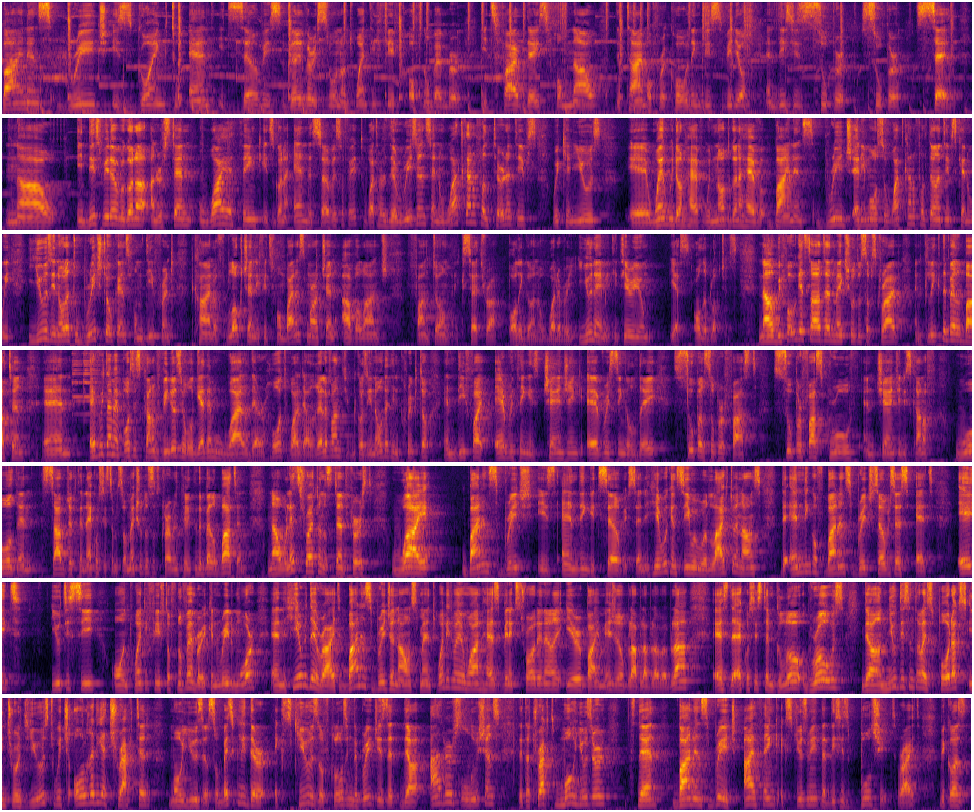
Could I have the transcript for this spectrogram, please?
Binance Bridge is going to end its service very very soon on 25th of November. It's five days from now, the time of recording this video and this is super super sad. Now in this video, we're gonna understand why I think it's gonna end the service of it, what are the reasons and what kind of alternatives we can use uh, when we don't have, we're not gonna have Binance Bridge anymore. So what kind of alternatives can we use in order to bridge tokens from different kind of blockchain, if it's from Binance Smart Chain, Avalanche, Fantom, etc., Polygon, or whatever, you name it, Ethereum, Yes, all the blockchains. Now, before we get started, make sure to subscribe and click the bell button. And every time I post this kind of videos, you will get them while they're hot, while they're relevant, because you know that in crypto and DeFi, everything is changing every single day, super, super fast, super fast growth and change in this kind of world and subject and ecosystem. So make sure to subscribe and click the bell button. Now, let's try to understand first why Binance Bridge is ending its service. And here we can see we would like to announce the ending of Binance Bridge services at 8 UTC on 25th of November. You can read more. And here they write, Binance Bridge announcement 2021 has been extraordinary year by measure, blah, blah, blah, blah, blah. As the ecosystem grows, there are new decentralized products introduced which already attracted more users. So basically their excuse of closing the bridge is that there are other solutions that attract more users than Binance Bridge. I think, excuse me, that this is bullshit, right? Because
